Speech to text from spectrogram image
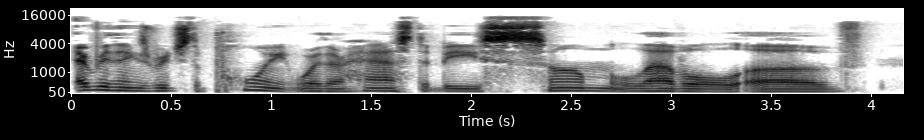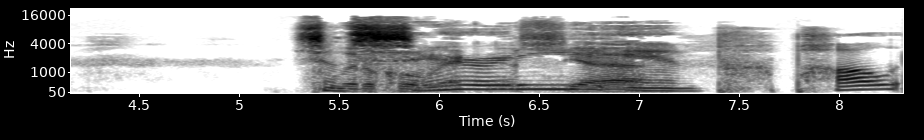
everything's reached the point where there has to be some level of sincerity yeah. and pol-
